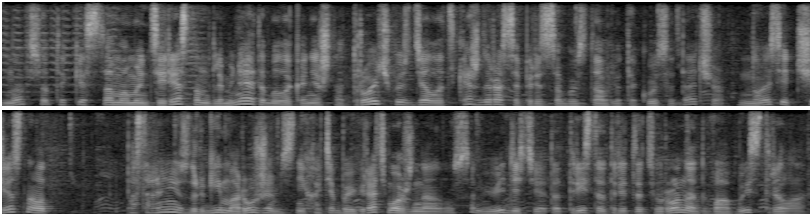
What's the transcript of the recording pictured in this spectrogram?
Но все-таки самым интересным для меня это было, конечно, троечку сделать. Каждый раз я перед собой ставлю такую задачу. Но если честно, вот по сравнению с другим оружием, с ней хотя бы играть можно, ну, сами видите, это 330 урона, 2 выстрела.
